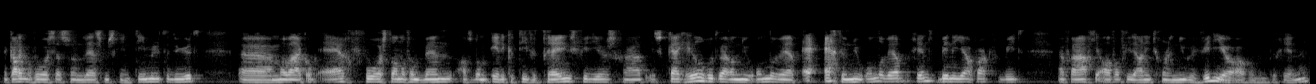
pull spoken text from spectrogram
Dan kan ik me voorstellen dat zo'n les misschien tien minuten duurt. Uh, maar waar ik ook erg voorstander van ben, als het om educatieve trainingsvideo's gaat, is kijk heel goed waar een nieuw onderwerp, e- echt een nieuw onderwerp begint binnen jouw vakgebied. En vraag je af of je daar niet gewoon een nieuwe video over moet beginnen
